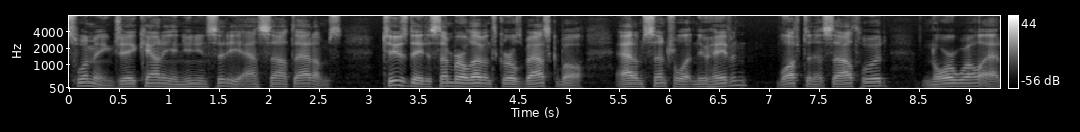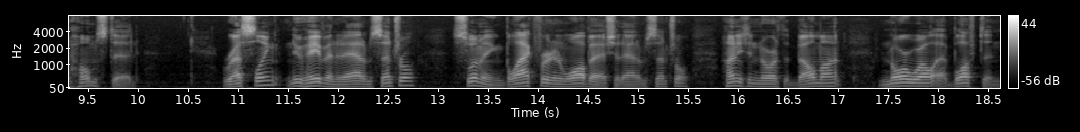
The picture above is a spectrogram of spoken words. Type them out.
Swimming, Jay County and Union City at South Adams. Tuesday, December 11th, girls basketball, Adams Central at New Haven, Bluffton at Southwood, Norwell at Homestead. Wrestling, New Haven at Adams Central. Swimming, Blackford and Wabash at Adams Central. Huntington North at Bellmont. Norwell at Bluffton.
